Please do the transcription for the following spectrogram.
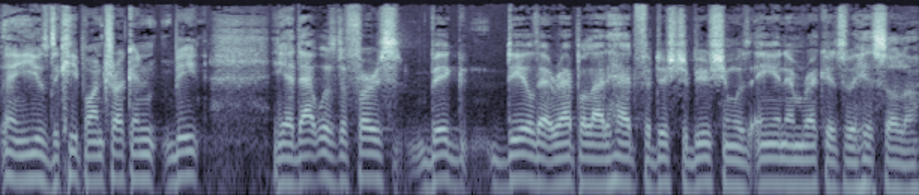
And he used the Keep On Trucking beat. Yeah, that was the first big deal that Rap a Lot had for distribution was A&M Records with his solo.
